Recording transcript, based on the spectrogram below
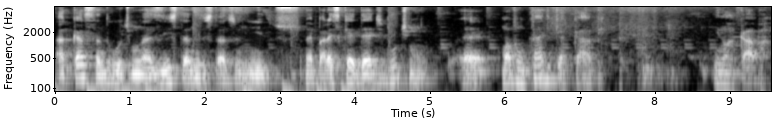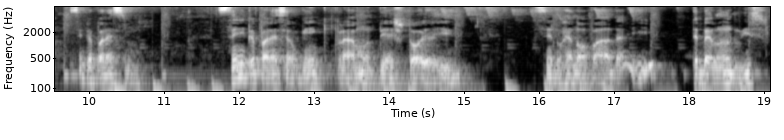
A caça do último nazista nos Estados Unidos, né? parece que a ideia de último é uma vontade que acabe e não acaba. Sempre aparece um sempre aparece alguém que para manter a história aí sendo renovada e debelando isso.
